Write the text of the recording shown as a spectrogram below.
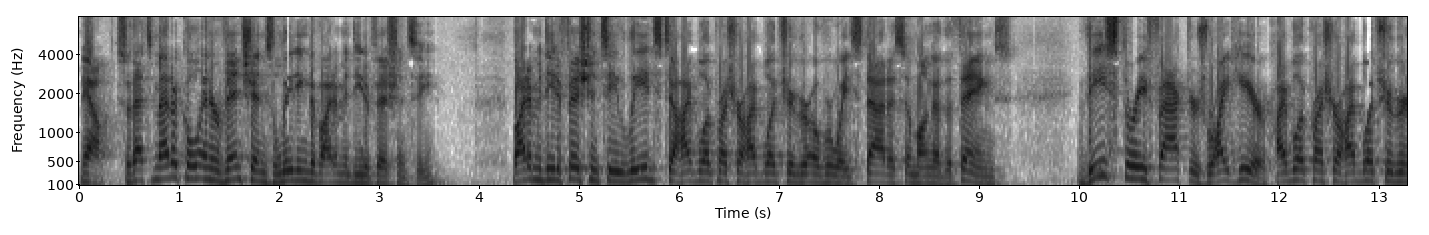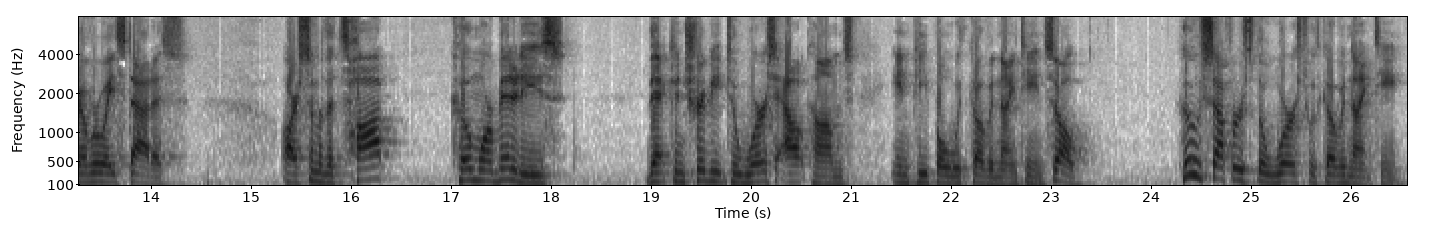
Now, so that's medical interventions leading to vitamin D deficiency. Vitamin D deficiency leads to high blood pressure, high blood sugar, overweight status, among other things. These three factors right here, high blood pressure, high blood sugar, and overweight status, are some of the top comorbidities that contribute to worse outcomes in people with COVID-19. So, who suffers the worst with COVID-19?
